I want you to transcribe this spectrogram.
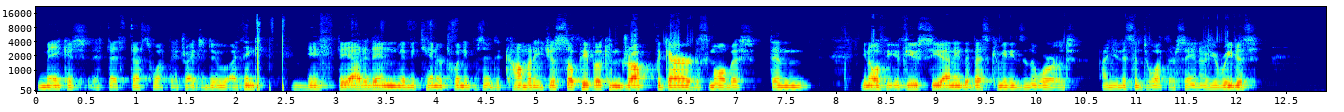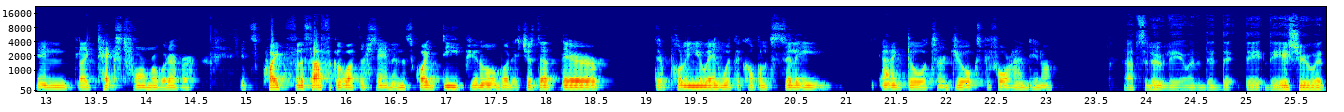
make it, if that's, that's what they try to do, I think mm. if they added in maybe ten or twenty percent of comedy, just so people can drop the guard a small bit, then you know if if you see any of the best comedians in the world and you listen to what they're saying or you read it in like text form or whatever, it's quite philosophical what they're saying and it's quite deep, you know. But it's just that they're they're pulling you in with a couple of silly anecdotes or jokes beforehand, you know. Absolutely. The the the issue with,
